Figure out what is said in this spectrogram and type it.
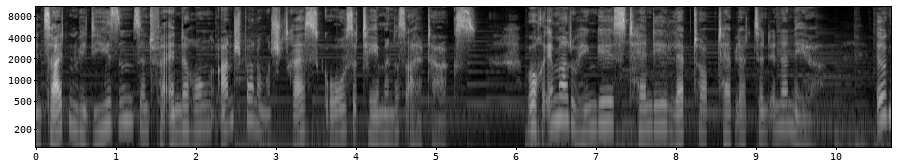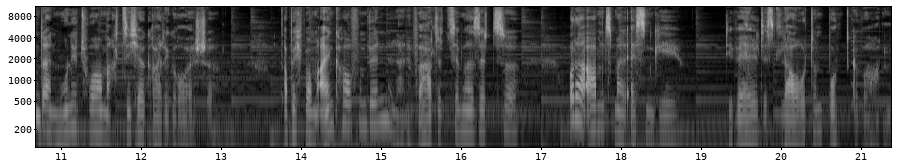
In Zeiten wie diesen sind Veränderung, Anspannung und Stress große Themen des Alltags. Wo auch immer du hingehst, Handy, Laptop, Tablet sind in der Nähe. Irgendein Monitor macht sicher gerade Geräusche. Ob ich beim Einkaufen bin, in einem Wartezimmer sitze oder abends mal essen gehe, die Welt ist laut und bunt geworden.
